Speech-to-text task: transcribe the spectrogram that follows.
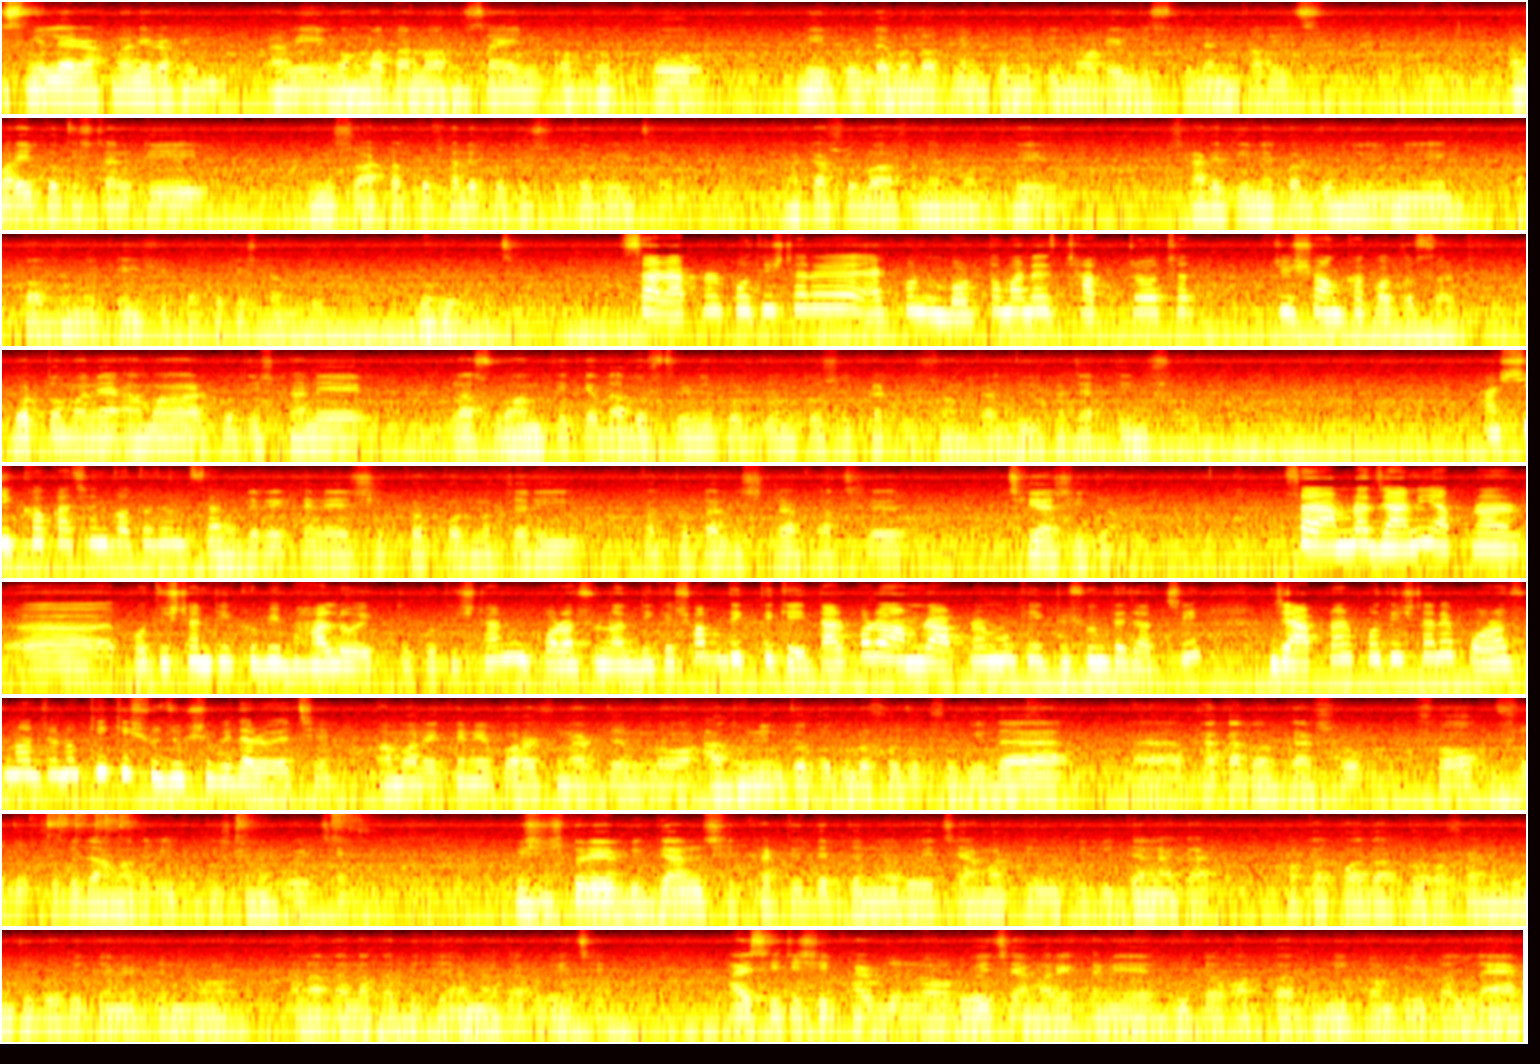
বিসমিল্লাহ রহমান রাহিম। আমি মোহাম্মদ আনোয়ার হুসাইন অধ্যক্ষ Mirpur development committee model school and college. আমার এই প্রতিষ্ঠানটি উনিশশো আটাত্তর সালে প্রতিষ্ঠিত হয়েছে। ঢাকা ষোলো আসনের মধ্যে সাড়ে তিন একর জমি নিয়ে অত্যাধুনিক এই শিক্ষা প্রতিষ্ঠানটি গড়ে উঠেছে। স্যার আপনার প্রতিষ্ঠানে এখন বর্তমানে ছাত্র ছাত্রীর সংখ্যা কত স্যার? বর্তমানে আমার প্রতিষ্ঠানে ক্লাস ওয়ান থেকে দ্বাদশ শ্রেণি পর্যন্ত শিক্ষার্থীর সংখ্যা দুই হাজার তিনশো। আর শিক্ষক আছেন কতজন স্যার? আমাদের এখানে শিক্ষক কর্মচারী টোটাল স্টাফ আছে ছিয়াশি জন। স্যার আমরা জানি আপনার প্রতিষ্ঠানটি খুবই ভালো একটি প্রতিষ্ঠান পড়াশোনার দিকে সব দিক থেকেই। তারপরেও আমরা আপনার মুখে একটু শুনতে যাচ্ছি যে আপনার প্রতিষ্ঠানে পড়াশোনার জন্য কি কি সুযোগ সুবিধা রয়েছে? আমার এখানে পড়াশোনার জন্য আধুনিক যতগুলো সুযোগ সুবিধা থাকা দরকার সব সব সুযোগ সুবিধা আমাদের এই প্রতিষ্ঠানে রয়েছে। বিশেষ করে বিজ্ঞান শিক্ষার্থীদের জন্য রয়েছে আমার তিনটি বিজ্ঞানাগার। অর্থাৎ পদার্থ, রসায়ন এবং জীববিজ্ঞানের জন্য আলাদা আলাদা বিজ্ঞানাগার রয়েছে। আইসিটি শিক্ষার জন্য রয়েছে আমার এখানে দুটো অত্যাধুনিক কম্পিউটার ল্যাব।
